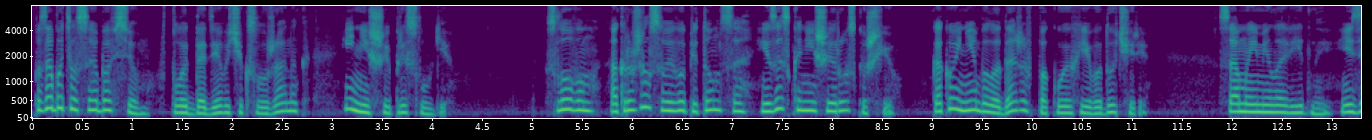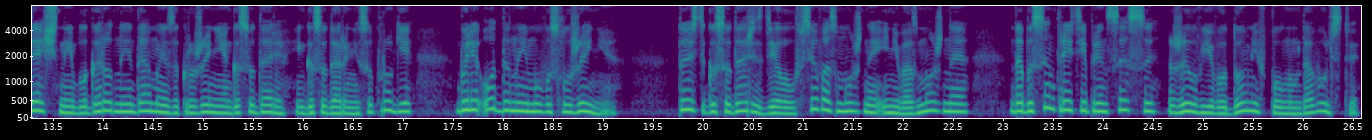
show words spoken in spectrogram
позаботился обо всем, вплоть до девочек-служанок и низшей прислуги. Словом, окружил своего питомца изысканнейшей роскошью, какой не было даже в покоях его дочери. Самые миловидные, изящные и благородные дамы из окружения государя и государыни-супруги были отданы ему в услужение, то есть государь сделал все возможное и невозможное, дабы сын третьей принцессы жил в его доме в полном довольстве,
